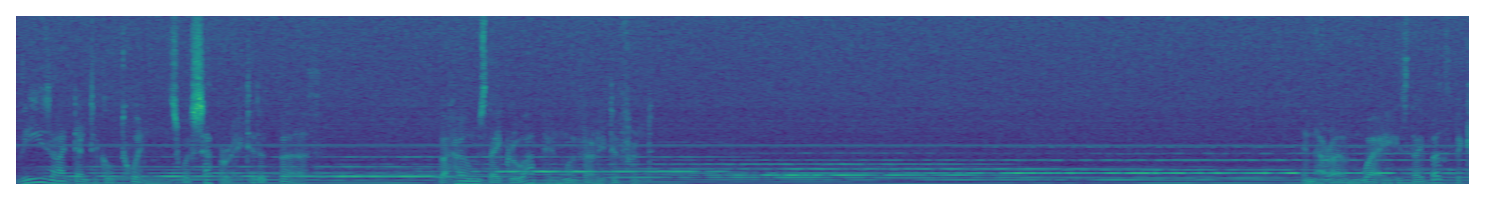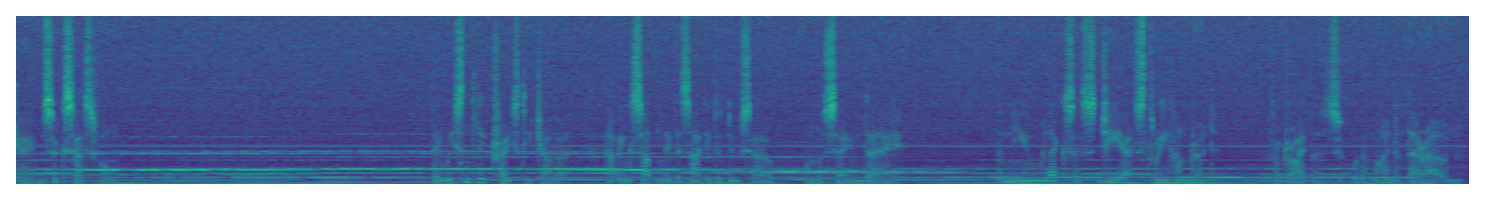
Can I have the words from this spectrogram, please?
These identical twins were separated at birth. The homes they grew up in were very different. In their own ways, they both became successful. They recently traced each other, having suddenly decided to do so on the same day. The new Lexus GS 300 for drivers with a mind of their own.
